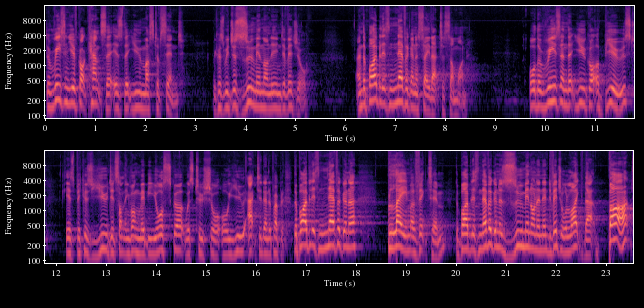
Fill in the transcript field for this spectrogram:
the reason you've got cancer is that you must have sinned. Because we just zoom in on the individual. And the Bible is never going to say that to someone or the reason that you got abused is because you did something wrong. Maybe your skirt was too short or you acted inappropriately. The Bible is never going to blame a victim. The Bible is never going to zoom in on an individual like that. But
